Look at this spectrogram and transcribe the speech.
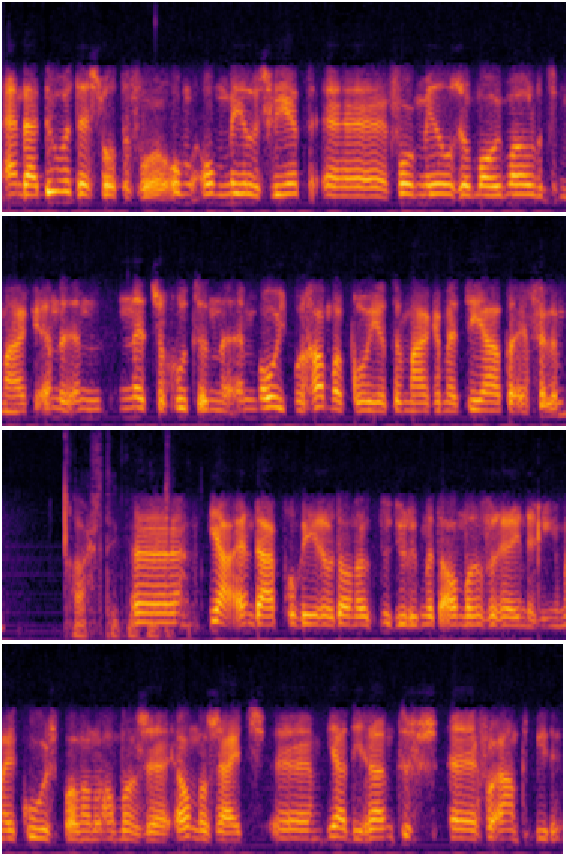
en daar doen we tenslotte voor, om, om Millesweert voor Mail zo mooi mogelijk te maken. En, en net zo goed een, een mooi programma proberen te maken met theater en film. Hartstikke uh, ja, en daar proberen we dan ook natuurlijk met andere verenigingen, met koerspal en anderzijds, anderzijds uh, ja, die ruimtes uh, voor aan te bieden.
